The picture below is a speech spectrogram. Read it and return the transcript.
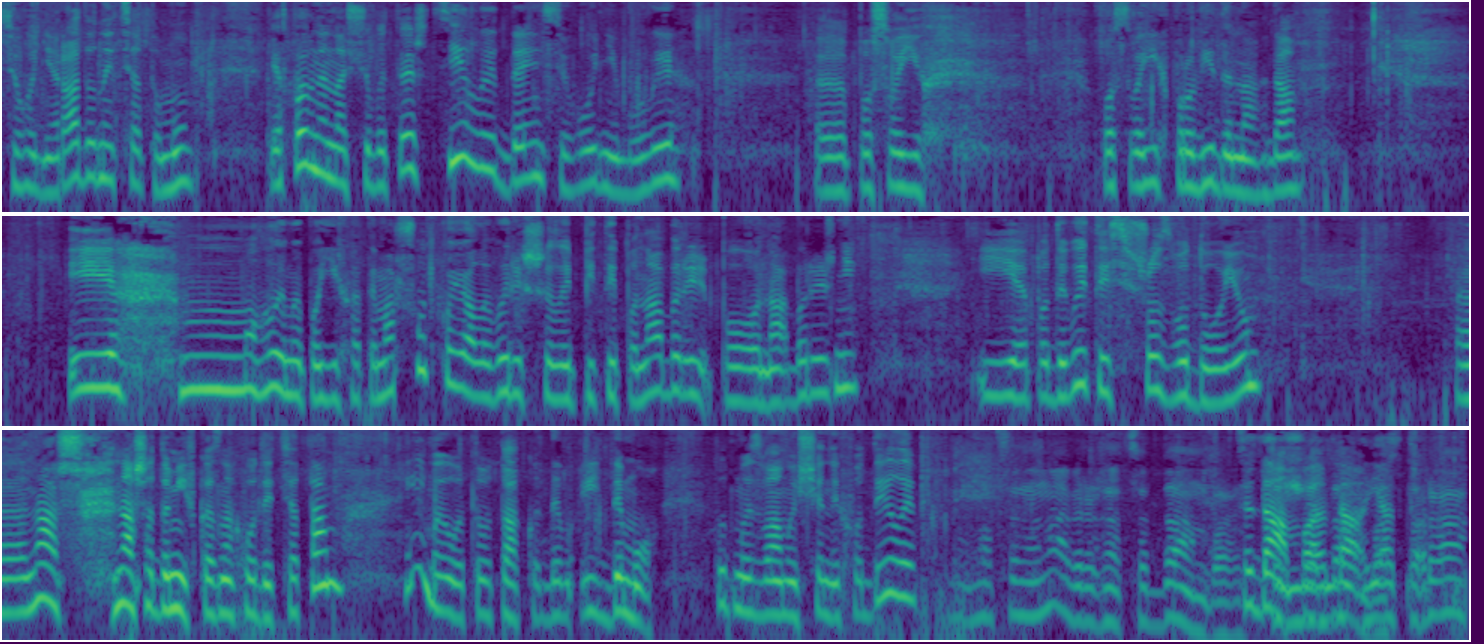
Сьогодні радониця, тому я впевнена, що ви теж цілий день сьогодні були е, по своїх, по своїх провідинах. Да? І могли ми поїхати маршруткою, але вирішили піти по, набереж... по набережні і подивитись, що з водою. Е, Наш, наша домівка знаходиться там, і ми от отак от йдемо- йдемо. Тут ми з вами ще не ходили. Ну, це не набережна, це дамба. Це дамба, ще да, я- стара.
